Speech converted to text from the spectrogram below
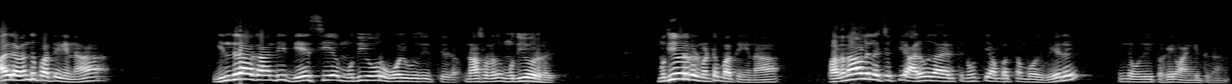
அதில் வந்து பார்த்திங்கன்னா இந்திரா காந்தி தேசிய முதியோர் ஓய்வூதிய திட்டம் நான் சொல்கிறது முதியோர்கள். முதியோர்கள் மட்டும் பார்த்திங்கன்னா பதினாலு லட்சத்தி அறுபதாயிரத்தி நூற்றி ஐம்பத்தொம்போது பேர் இந்த உதவித்தொகையை வாங்கிட்டு இருக்காங்க.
